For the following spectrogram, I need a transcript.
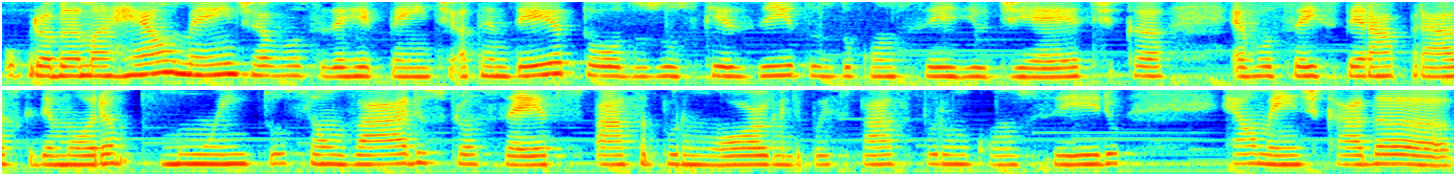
o problema realmente é você, de repente, atender todos os quesitos do conselho de ética, é você esperar prazo que demora muito, são vários processos, passa por um órgão, depois passa por um conselho. Realmente, cada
